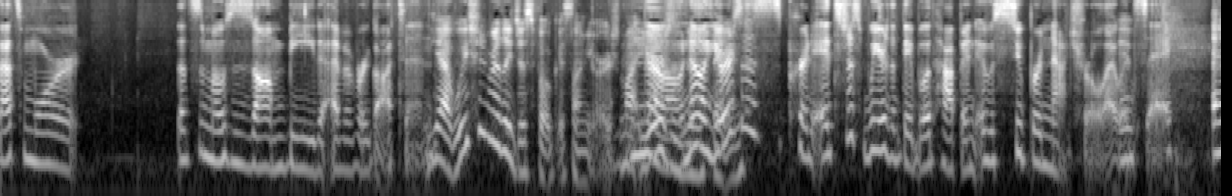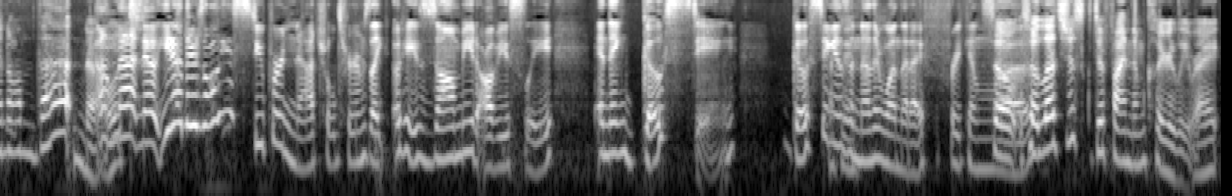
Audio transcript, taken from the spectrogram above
that's more that's the most zombied I've ever gotten. Yeah, we should really just focus on yours. My no, yours is no, insane. yours is pretty. It's just weird that they both happened. It was supernatural, I would say. And on that note, On that note, you know, there's all these supernatural terms like okay, zombied, obviously, And then ghosting. Ghosting is another one that I freaking So love. so let's just define them clearly, right?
